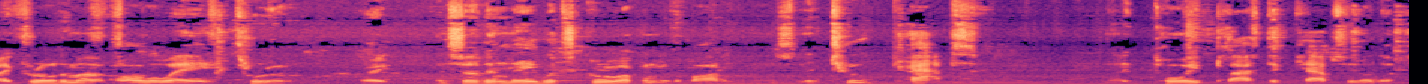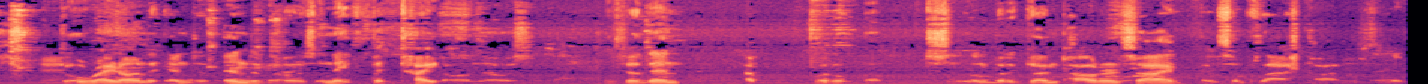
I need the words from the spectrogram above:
I drilled them out all the way through, right? And so then they would screw up into the bottom. And then two caps, like toy plastic caps, you know, the Yeah. go right on the end of, end of those, and they fit tight on those. And so then I put a, a, just a little bit of gunpowder inside and some flash cotton, and it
